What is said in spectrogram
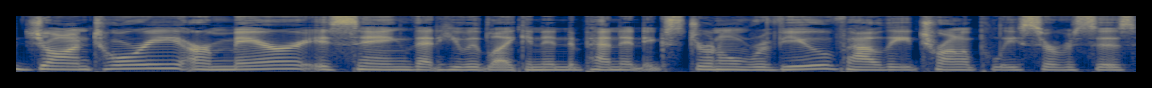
John Tory, our mayor, is saying that he would like an independent external review of how the Toronto Police Services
